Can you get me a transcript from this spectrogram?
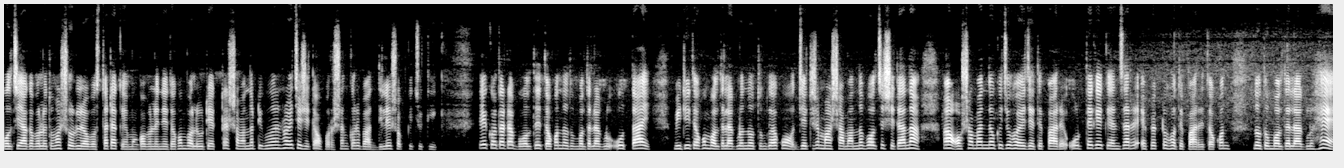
বলছি, আগে বলো তোমার শরীরের অবস্থাটা কেমন? কমলিনী তখন বলে, উঠে একটা সামান্য টিউমার হয়েছে, সেটা অপারেশন করে বাদ দিলে সব কিছু ঠিক। এই কথাটা বলতে তখন নতুন বলতে লাগল, ও তাই? মিঠি তখন বলতে লাগল, নতুন কাকু, যেটা মা সামান্য বলছে, সেটা না অসামান্য কিছু হয়ে যেতে পারে। ওর থেকে ক্যান্সারের এফেক্টও হতে পারে। তখন নতুন বলতে লাগল হ্যাঁ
